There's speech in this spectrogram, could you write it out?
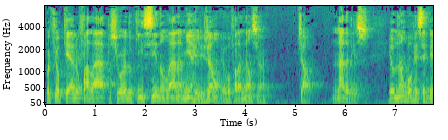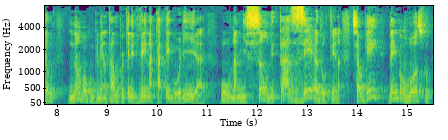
porque eu quero falar para o senhor do que ensinam lá na minha religião, eu vou falar, não, senhor. Tchau. Nada disso. Eu não vou recebê-lo, não vou cumprimentá-lo, porque ele vem na categoria ou na missão de trazer a doutrina. Se alguém vem convosco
